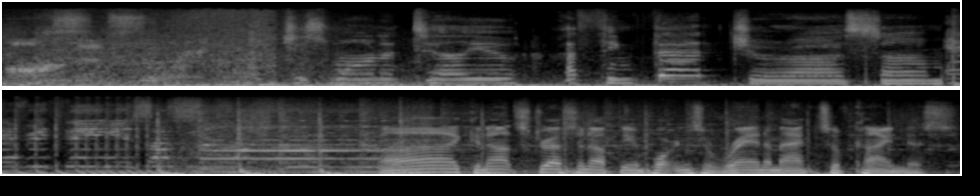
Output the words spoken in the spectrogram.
Awesome Story. Just wanna tell you, I think that you're awesome. Everything is awesome. I cannot stress enough the importance of random acts of kindness.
